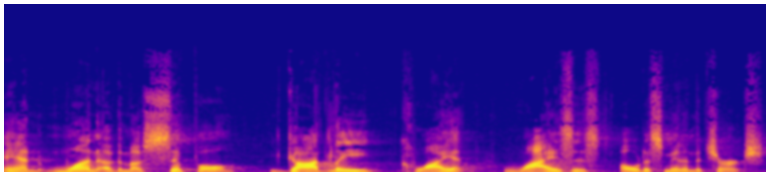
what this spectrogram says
And one of the most simple godly, quiet, wisest, oldest men in the church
